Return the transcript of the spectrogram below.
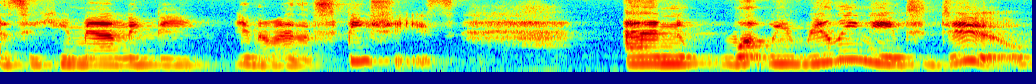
as a humanity, you know, as a species. And what we really need to do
